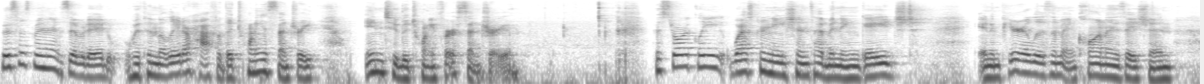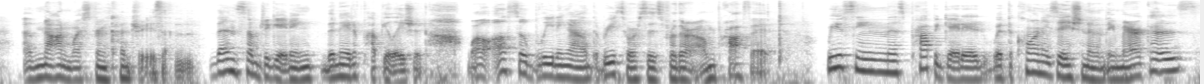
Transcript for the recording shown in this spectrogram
This has been exhibited within the later half of the 20th century into the 21st century. Historically, Western nations have been engaged in imperialism and colonization of non Western countries, then subjugating the native population while also bleeding out the resources for their own profit. We have seen this propagated with the colonization of the Americas,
